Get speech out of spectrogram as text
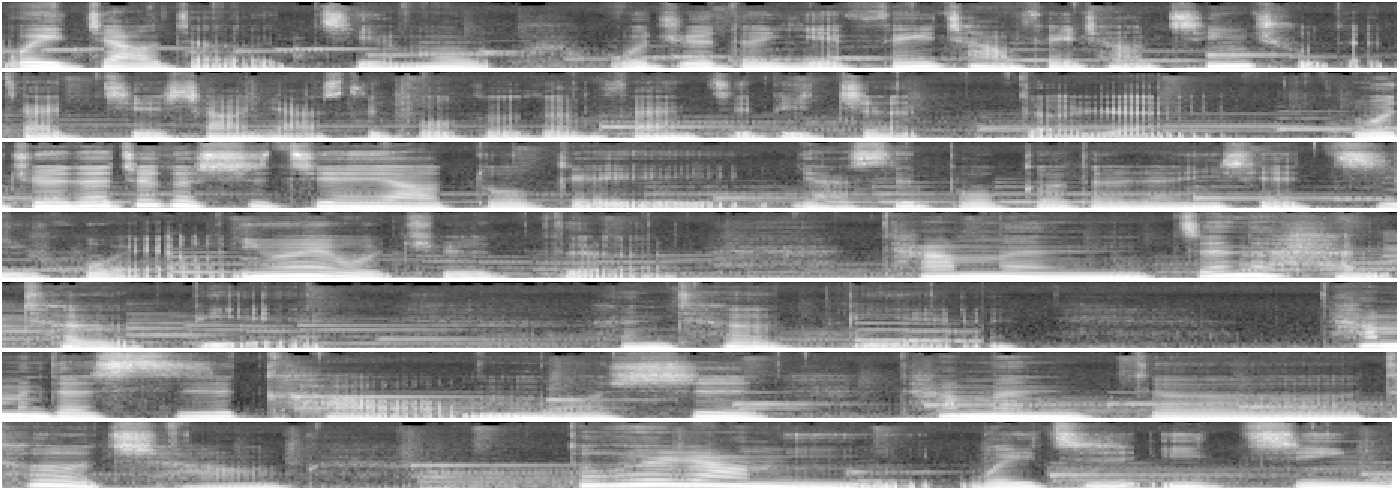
卫教的节目，我觉得也非常非常清楚的在介绍雅斯伯格跟泛自闭症的人。我觉得这个世界要多给雅斯伯格的人一些机会哦，因为我觉得他们真的很特别，很特别。他们的思考模式，他们的特长，都会让你为之一惊。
